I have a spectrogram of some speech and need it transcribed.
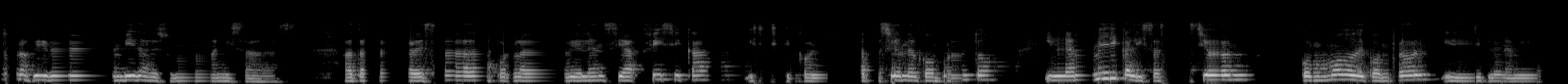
estos viven vidas deshumanizadas, atravesadas por la violencia física, y psicología del comportamiento y la medicalización como modo de control y disciplinamiento.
